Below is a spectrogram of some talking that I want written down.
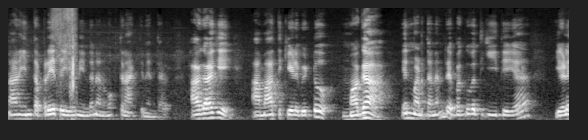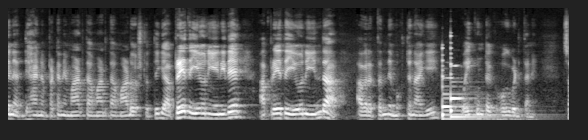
ನಾನು ಇಂಥ ಪ್ರೇತ ಯೋನಿಯಿಂದ ನಾನು ಮುಕ್ತನಾಗ್ತೀನಿ ಅಂತ ಹೇಳಿ. ಹಾಗಾಗಿ ಆ ಮಾತು ಕೇಳಿಬಿಟ್ಟು ಮಗ ಏನು ಮಾಡ್ತಾನೆ ಅಂದರೆ ಭಗವದ್ಗೀತೆಯ ಏಳನೇ ಅಧ್ಯಾಯನ ಪಠನೆ ಮಾಡ್ತಾ ಮಾಡ್ತಾ ಮಾಡುವಷ್ಟೊತ್ತಿಗೆ ಆ ಪ್ರೇತ ಯೋನಿ ಏನಿದೆ? ಆ ಪ್ರೇತ ಯೋನಿಯಿಂದ ಅವರ ತಂದೆ ಮುಕ್ತನಾಗಿ ವೈಕುಂಠಕ್ಕೆ ಹೋಗಿಬಿಡ್ತಾನೆ. ಸೊ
